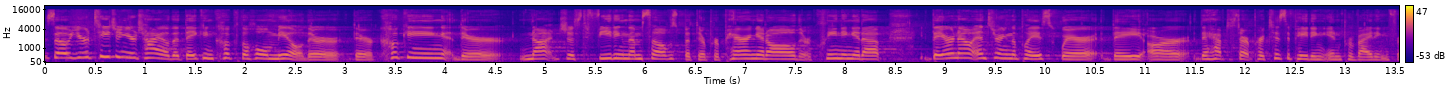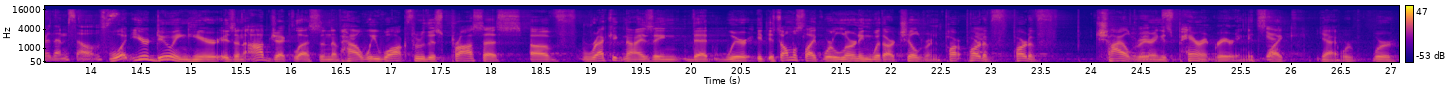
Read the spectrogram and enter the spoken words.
so you're teaching your child that they can cook the whole meal. They're, they're cooking, they're not just feeding themselves, but they're preparing it all, they're cleaning it up. They are now entering the place where they, are, they have to start participating in providing for themselves. What you're doing here is an object lesson of how we walk through this process of recognizing that we're, it- it's almost like we're learning with our children. Part, part, of, part of child rearing is parent rearing. It's Yeah. like, yeah, we're, we're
